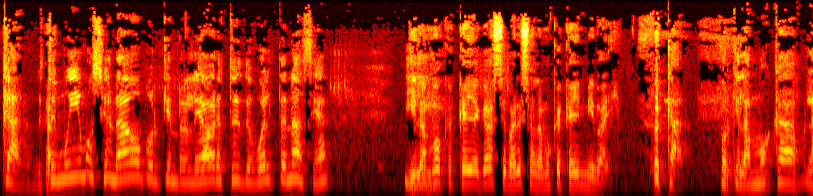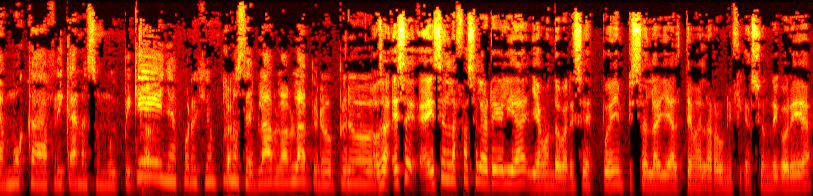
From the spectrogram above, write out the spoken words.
Claro, estoy muy emocionado porque en realidad ahora estoy de vuelta en Asia. Y, las moscas que hay acá se parecen a las moscas que hay en mi país. Claro, porque las moscas, las moscas africanas son muy pequeñas, por ejemplo, Claro. no sé, bla, bla, bla, pero... pero O sea, ese- esa es la fase de la realidad. Ya cuando aparece después empieza ya el tema de la reunificación de Corea.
